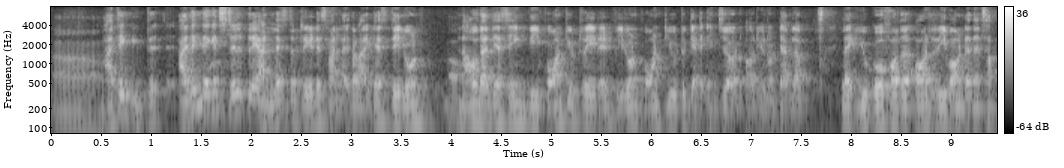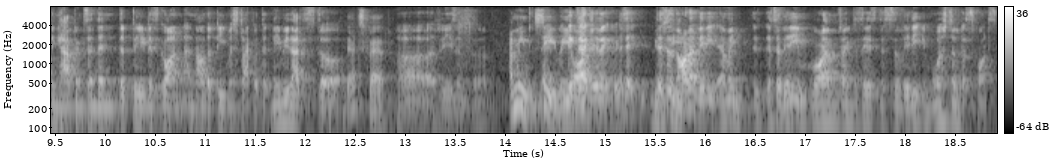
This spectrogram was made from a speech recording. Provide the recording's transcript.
Uh, I think th- I think they can still play unless the trade is finalized. But I guess they don't. Oh. Now that they're saying we want you traded, we don't want you to get injured or you know develop. Like you go for the odd rebound and then something happens and then the trade is gone and now the team is stuck with it. Maybe that's the that's fair. uh, reason for. I mean, see, we exactly. all- like, say, this is not a very. I mean, it's a very. What I'm trying to say is this is a very emotional response.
